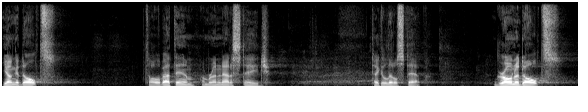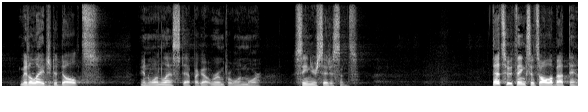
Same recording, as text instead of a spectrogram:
Young adults. It's all about them. I'm running out of stage. Take a little step. Grown adults, middle aged adults, and one last step. I got room for one more. Senior citizens. That's who thinks it's all about them.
